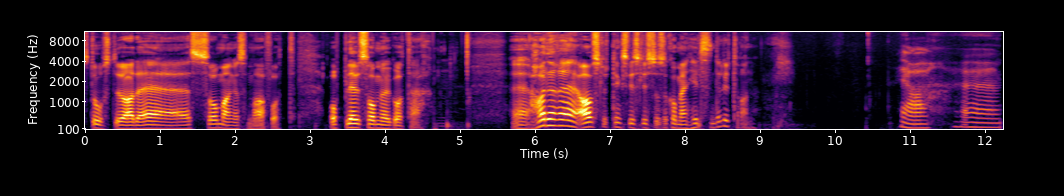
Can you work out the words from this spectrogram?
Storstua. Det er så mange som har fått oppleve så mye godt her. Eh, har dere avslutningsvis lyst til å komme med en hilsen til lytterne? Ja eh,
